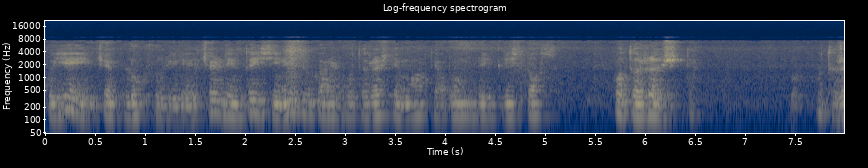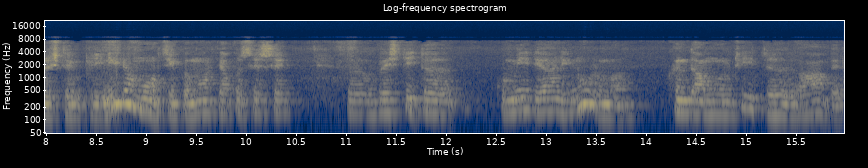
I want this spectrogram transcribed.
cu ei încep lucrurile, cel din tăi Sinedriu care hotărăște moartea Domnului Hristos, hotărăște. Hotărăște împlinirea morții, că moartea fusese uh, vestită cu mii de ani în urmă, când a murit uh, Abel.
